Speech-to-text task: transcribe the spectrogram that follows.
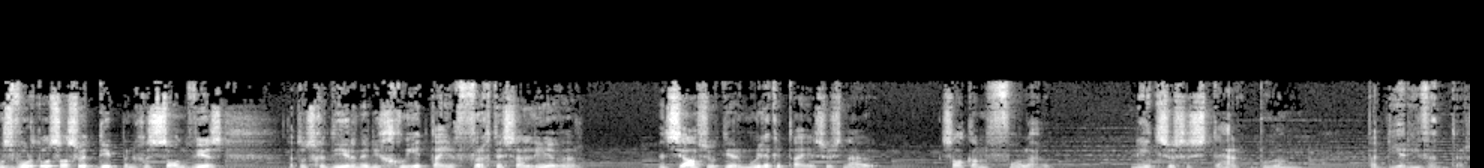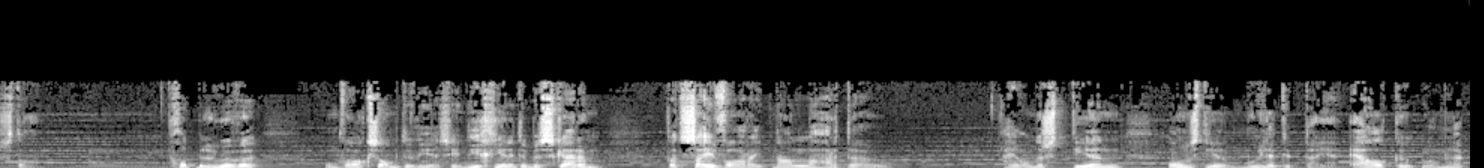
Ons wortels sal so diep en gesond wees dat ons gedurende die goeie tye vrugte sal lewer en selfs ook deur moeilike tye soos nou sal kan volhou net soos 'n sterk boom wat deur die winter staan God beloof om waaksaam te wees en diegene te beskerm wat sy waarheid na hulle harte hou. Hy ondersteun ons deur moeilike tye. Elke oomblik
